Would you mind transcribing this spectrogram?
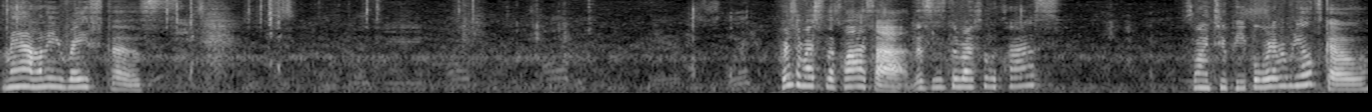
Man, I want to erase this. Where's the rest of the class at? This is the rest of the class? It's only two people. Where'd everybody else go?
